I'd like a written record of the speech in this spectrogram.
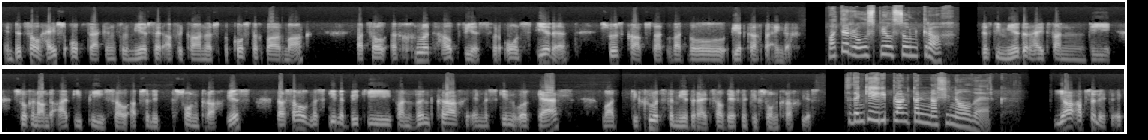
En dit sal huisopwekking vir meer Suid-Afrikaners bekostigbaar maak wat sal 'n groot help wees vir ons stede soos Kaapstad wat wil beerdkrag beëindig. Watter rol speel sonkrag? Dis die meerderheid van die sogenaamde IPP sal absoluut sonkrag wees daar sal miskien 'n bietjie van windkrag en miskien ook gas, maar die grootste meerderheid sal definitief sonkrag wees. So dink jy hierdie plan kan nasionaal werk? Ja, absoluut. Ek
